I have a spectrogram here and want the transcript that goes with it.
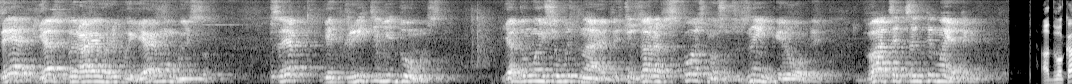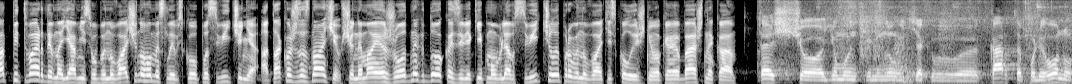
де я збираю гриби, я йому вислав. Це відкриті відомості. Я думаю, що ви знаєте, що зараз з космосу знімки роблять 20 сантиметрів. Адвокат підтвердив наявність обвинуваченого мисливського посвідчення, а також зазначив, що немає жодних доказів, які б, мовляв, свідчили про винуватість колишнього КГБшника. Те, що йому інкримінують як е, карта полігону,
